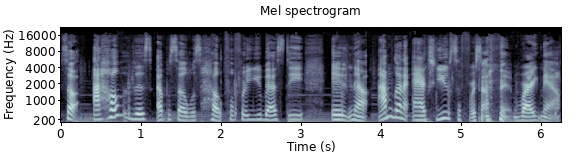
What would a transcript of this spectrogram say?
So I hope this episode was helpful for you, bestie. If now I'm gonna ask you for something right now.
